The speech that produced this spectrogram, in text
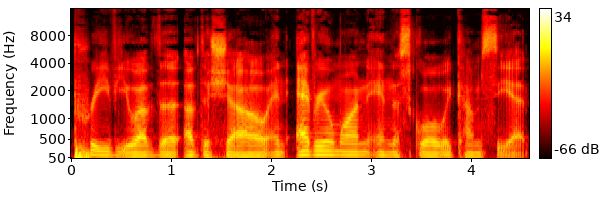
preview of the of the show and everyone in the school would come see it.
